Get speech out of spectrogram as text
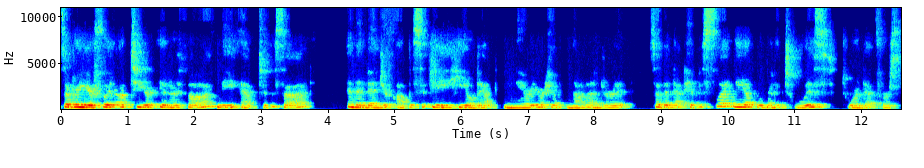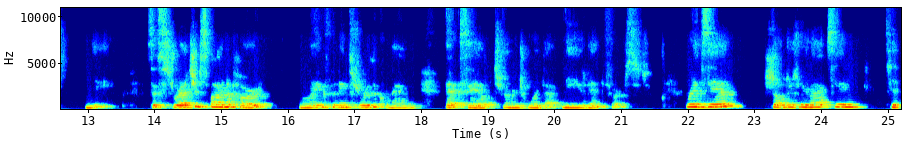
So bring your foot up to your inner thigh, knee out to the side, and then bend your opposite knee, heel back near your hip, not under it, so that that hip is slightly up. We're going to twist toward that first knee. So stretch your spine apart, lengthening through the crown. Exhale, turn toward that knee bent first. Ribs in, shoulders relaxing, tip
